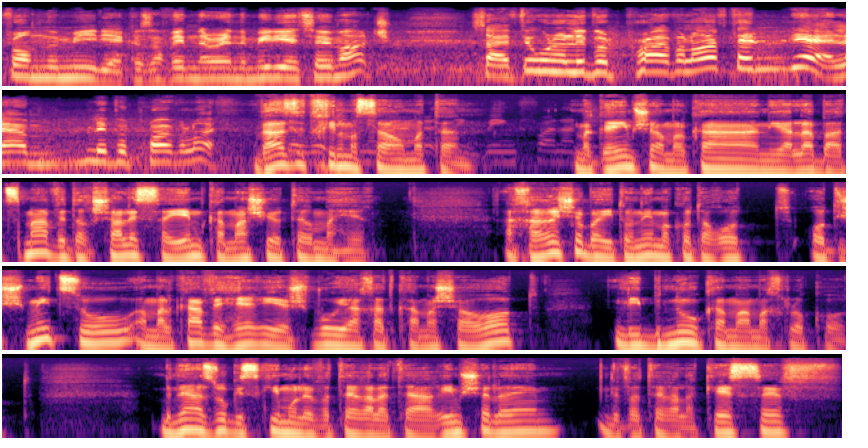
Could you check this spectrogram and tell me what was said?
from the media because I think they're in the media too much. So if they want to live a private life, then yeah, let them live a private life. ואז התחיל משא ומתן. מגעים שהמלכה ניהלה בעצמה ודרשה לסיים כמה שיותר מהר. אחרי שבעיתונים הכותרות עוד השמיצו, המלכה והרי ישבו יחד כמה שעות, ליבנו כמה מחלוקות. בני הזוג הסכימו לוותר על התארים שלהם, לוותר על הכסף,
